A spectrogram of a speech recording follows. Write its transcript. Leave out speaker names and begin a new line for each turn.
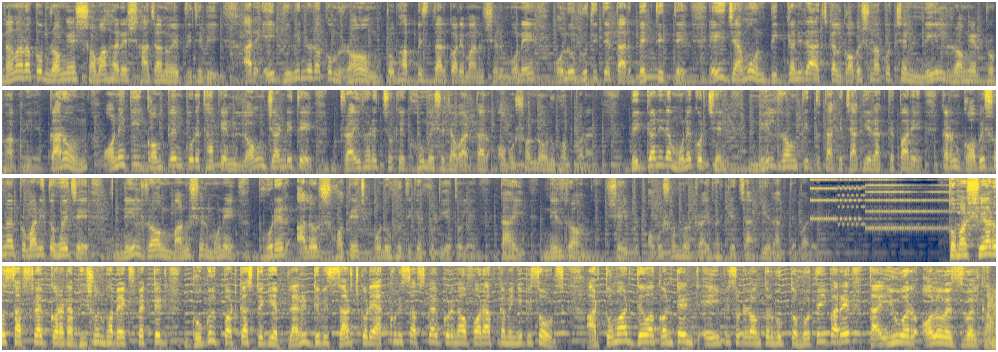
নানা রকম রঙের সমাহারে সাজানো এই পৃথিবী। আর এই বিভিন্ন রকম রং প্রভাব বিস্তার করে মানুষের মনে অনুভূতিতে তার ব্যক্তিত্বে। এই যেমন বিজ্ঞানীরা আজকাল গবেষণা করছেন নীল রঙের প্রভাব নিয়ে। কারণ অনেকেই কমপ্লেন করে থাকেন লং জার্নিতে ড্রাইভারের চোখে ঘুম এসে যাওয়ার তার অবসন্ন অনুভব করার। বিজ্ঞানীরা মনে করছেন নীল রং কিন্তু তাকে জাগিয়ে রাখতে পারে। কারণ গবেষণায় প্রমাণিত হয়েছে নীল রং মানুষের মনে ভোরের আলোর সতেজ অনুভূতিকে ফুটিয়ে তোলে। তাই নীল রং সেই অবসন্ন ড্রাইভারকে জাগিয়ে রাখতে পারে। তোমার শেয়ার ও সাবস্ক্রাইব করাটা ভীষণভাবে এক্সপেক্টেড গুগল পডকাস্টে গিয়ে প্ল্যানেট ডিবি সার্চ করে এক্ষুনি সাবস্ক্রাইব করে নাও ফর আপকামিং এপিসোডস আর তোমার দেওয়া কন্টেন্ট এই এপিসোডের অন্তর্ভুক্ত হতেই পারে, তাই ইউ আর অলওয়েজ ওয়েলকাম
